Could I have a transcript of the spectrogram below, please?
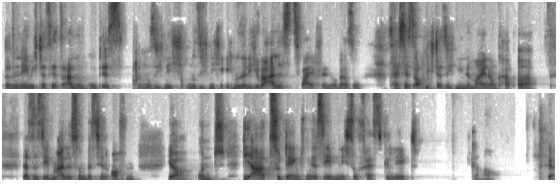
Dann nehme ich das jetzt an und gut ist. Dann muss ich nicht, muss ich nicht, ich muss ja nicht über alles zweifeln oder so. Das heißt jetzt auch nicht, dass ich nie eine Meinung habe, aber das ist eben alles so ein bisschen offen. Ja, und die Art zu denken ist eben nicht so festgelegt. Genau. Ja.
